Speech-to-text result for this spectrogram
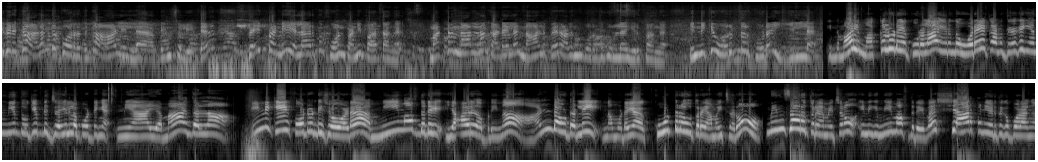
இவருக்கு அளந்து போடுறதுக்கு ஆள் இல்லை அப்படின்னு சொல்லிட்டு வெயிட் பண்ணி எல்லாருக்கும் ஃபோன் பண்ணி பார்த்தாங்க. மற்ற நாள்லாம் கடையில நாலு பேர் அளந்து போறதுக்கு உள்ள இருப்பாங்க. இன்னைக்கு ஒருத்தர் கூட இல்லை. இந்த மாதிரி மக்களுடைய குரலா இருந்த ஒரே காரணத்துக்காக என்னையும் தூக்கி இப்படி ஜெயில போட்டீங்க. நியாயமா இதெல்லாம்? இன்னைக்கு ஃபோர் டுவெண்ட்டி ஷோவோட மீம் ஆஃப் த டே யாரு அப்படின்னா அன்டவுட்டர்லி நம்முடைய கூட்டுறவுத்துறை அமைச்சரும் மின்சாரத்துறை அமைச்சரும் இன்னைக்கு மீம் ஆஃப் த டேவை ஷேர் பண்ணி எடுத்துக்க போறாங்க.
